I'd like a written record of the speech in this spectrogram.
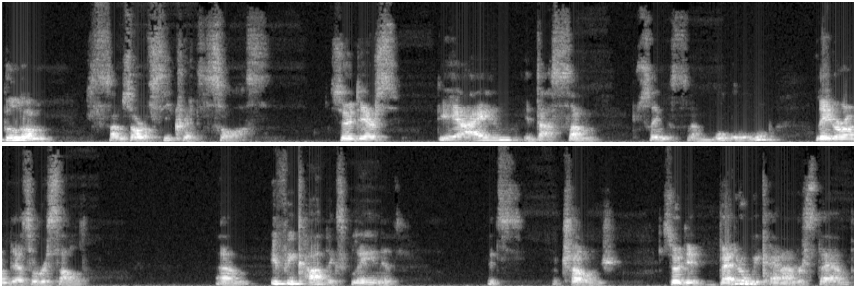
build on some sort of secret sauce. So there's the AI, it does some things, and later on there's a result. Um, if we can't explain it, it's a challenge. So the better we can understand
